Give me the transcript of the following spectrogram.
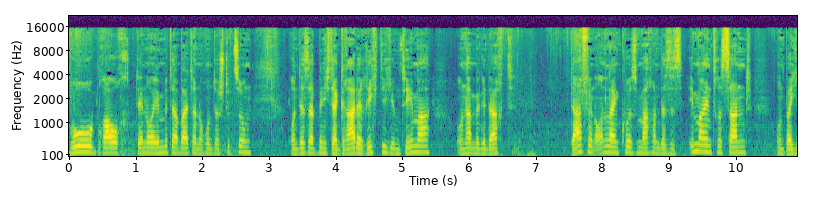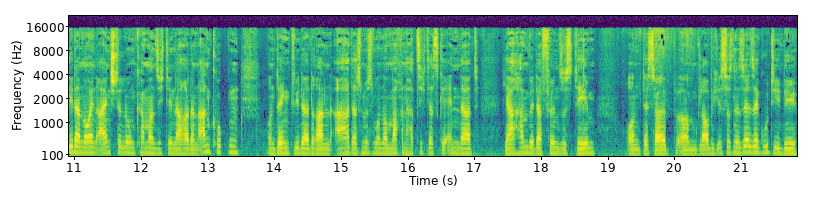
wo braucht der neue Mitarbeiter noch Unterstützung. Und deshalb bin ich da gerade richtig im Thema und habe mir gedacht, dafür einen Online-Kurs machen, das ist immer interessant. Und bei jeder neuen Einstellung kann man sich den nachher dann angucken und denkt wieder dran, ah, das müssen wir noch machen, hat sich das geändert? Ja, haben wir dafür ein System? Und deshalb ähm, glaube ich, ist das eine sehr, sehr gute Idee,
